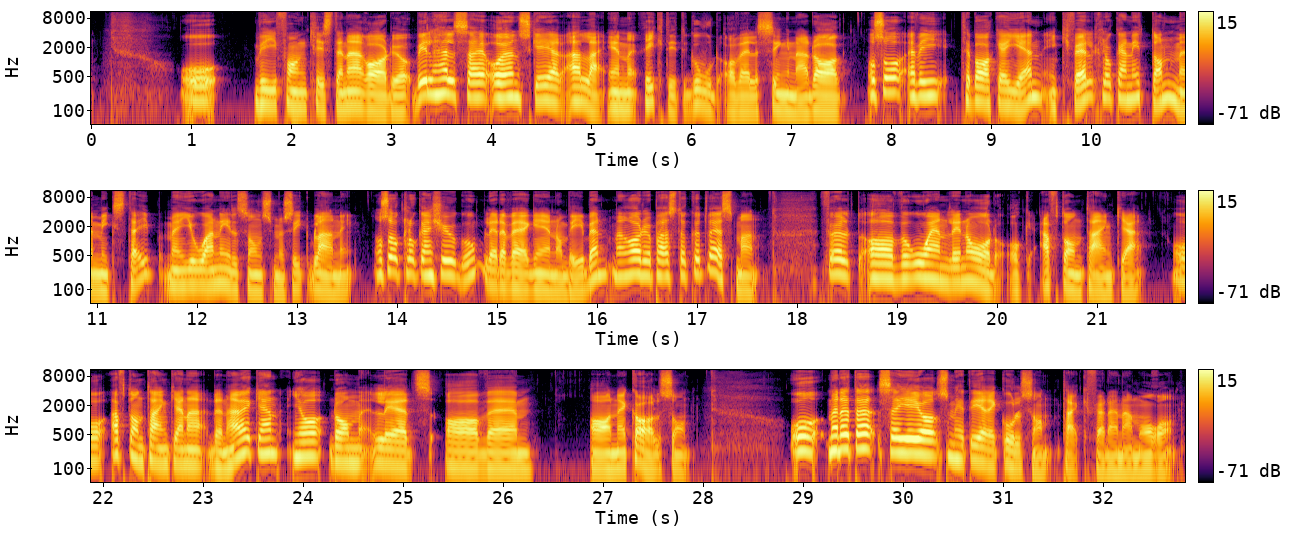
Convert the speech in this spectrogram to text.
Och vi från Kristina Radio vill hälsa och önska er alla en riktigt god och välsignad dag. Och så är vi tillbaka igen ikväll klockan 19 med Mixtape med Johan Nilssons musikblandning. Och så klockan 20 blir det Vägen genom Bibeln med radiopastor Kurt Westman, följt av Oändlig nåd och Aftontankar. Och aftontankarna den här veckan, ja, de leds av eh, Arne Karlsson. Och med detta säger jag som heter Erik Olsson, tack för denna morgon.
